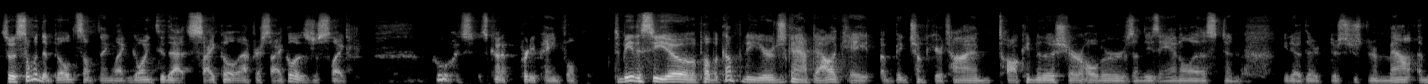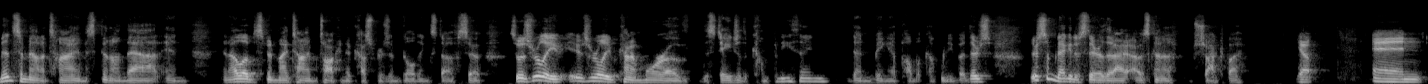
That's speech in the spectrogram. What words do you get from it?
So someone that builds something like going through that cycle after cycle is just like, whew, it's, it's kind of pretty painful to be the CEO of a public company, you're just going to have to allocate a big chunk of your time talking to those shareholders and these analysts, and you know there, there's just an amount, immense amount of time spent on that, and and I love to spend my time talking to customers and building stuff. So so it's really it was really kind of more of the stage of the company thing than being a public company. But there's there's some negatives there that I, I was kind of shocked by. Yep, and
